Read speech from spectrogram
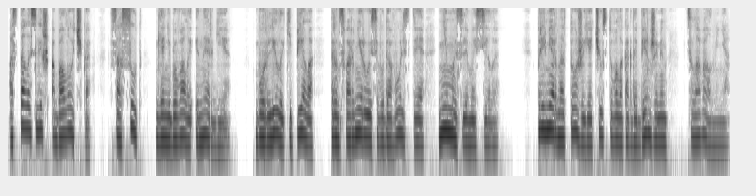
осталась лишь оболочка, сосуд для небывалой энергии. Бурлила, кипела, трансформируясь в удовольствие немыслимой силы. Примерно то же я чувствовала, когда Бенджамин целовал меня.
